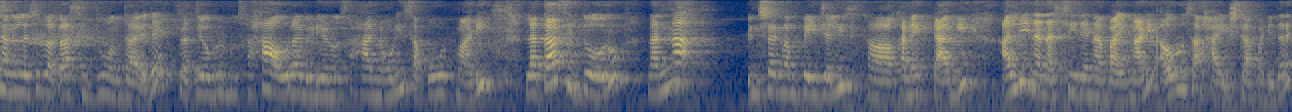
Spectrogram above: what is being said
ಚಾನಲ್ ಹೆಸರು ಲತಾ ಸಿದ್ದು ಅಂತ ಇದೆ. ಪ್ರತಿಯೊಬ್ಬರೂ ಸಹ ಅವರ ವಿಡಿಯೋನು ಸಹ ನೋಡಿ ಸಪೋರ್ಟ್ ಮಾಡಿ. ಲತಾ ಸಿದ್ದು ಅವರು ನನ್ನ ಇನ್ಸ್ಟಾಗ್ರಾಮ್ ಪೇಜಲ್ಲಿ ಕನೆಕ್ಟ್ ಆಗಿ ಅಲ್ಲಿ ನನ್ನ ಸೀರೆನ ಬೈ ಮಾಡಿ, ಅವರು ಸಹ ಇಷ್ಟಪಟ್ಟಿದ್ದಾರೆ.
